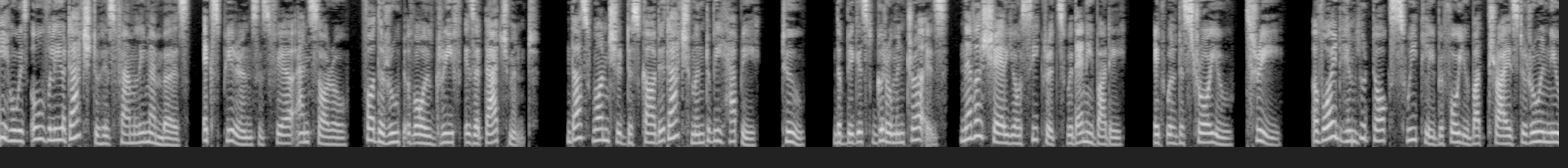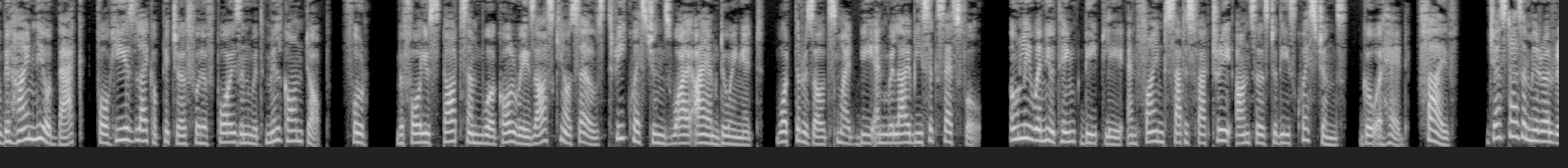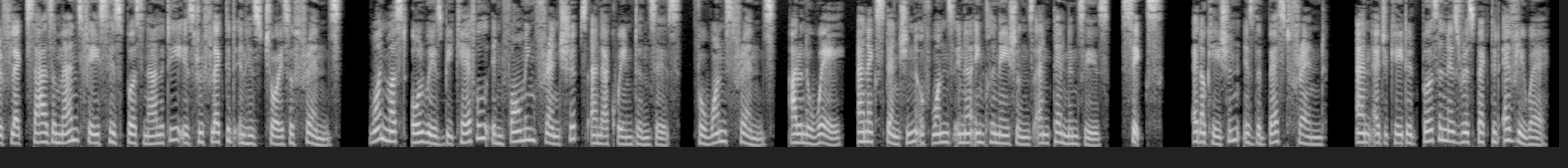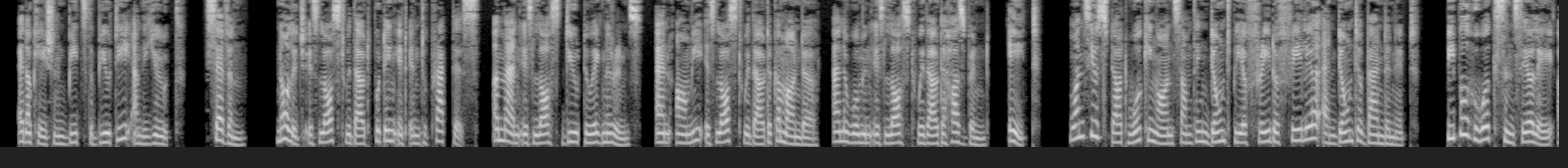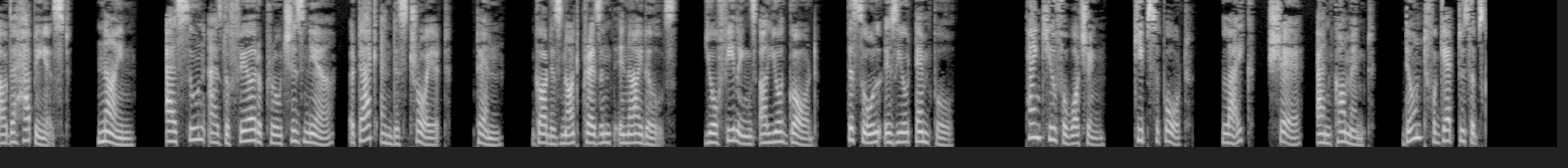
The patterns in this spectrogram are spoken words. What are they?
He who is overly attached to his family members experiences fear and sorrow, for the root of all grief is attachment. Thus one should discard attachment to be happy. 2. The biggest Guru mantra is, never share your secrets with anybody. It will destroy you. 3. Avoid him who talks sweetly before you but tries to ruin you behind your back, for he is like a pitcher full of poison with milk on top. 4. Before you start some work always ask yourselves three questions why I am doing it, what the results might be and will I be successful. Only when you think deeply and find satisfactory answers to these questions, go ahead. 5. Just as a mirror reflects as a man's face his personality is reflected in his choice of friends. One must always be careful in forming friendships and acquaintances, for one's friends are in a way, an extension of one's inner inclinations and tendencies. 6. Education is the best friend. An educated person is respected everywhere. Education beats the beauty and the youth. 7. Knowledge is lost without putting it into practice. A man is lost due to ignorance, an army is lost without a commander, and a woman is lost without a husband. 8. Once you start working on something don't be afraid of failure and don't abandon it. People who work sincerely are the happiest. 9. As soon as the fear approaches near, attack and destroy it. 10. God is not present in idols. Your feelings are your God. The soul is your temple. Thank you for watching. Keep support. Like, share, and comment. Don't forget to subscribe.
